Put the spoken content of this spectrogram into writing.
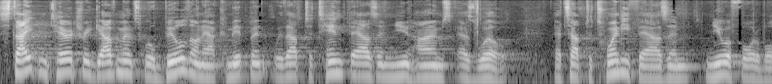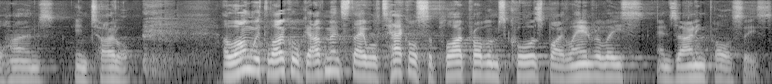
State and territory governments will build on our commitment with up to 10,000 new homes as well. That's up to 20,000 new affordable homes in total. Along with local governments, they will tackle supply problems caused by land release and zoning policies.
